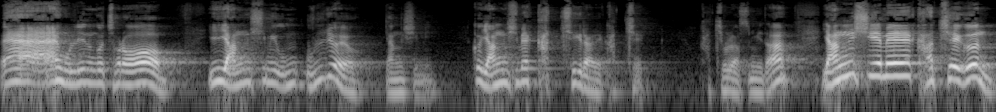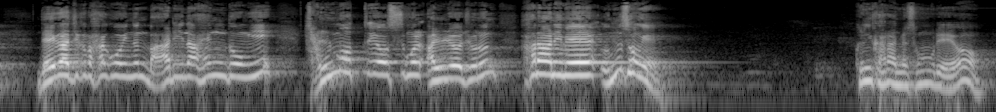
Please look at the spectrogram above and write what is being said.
엥 울리는 것처럼 이 양심이 울려요. 양심이. 그 양심의 가책이라 해요. 가책. 가책을 갖습니다. 양심의 가책은 내가 지금 하고 있는 말이나 행동이 잘못되었음을 알려주는 하나님의 음성이에요. 그러니까 하나님의 선물이에요.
